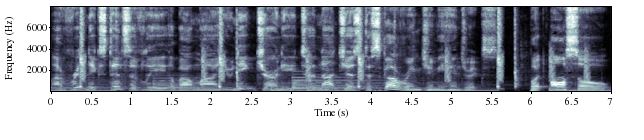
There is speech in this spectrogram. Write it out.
I've written extensively about my unique journey to not just discovering Jimi Hendrix, but also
